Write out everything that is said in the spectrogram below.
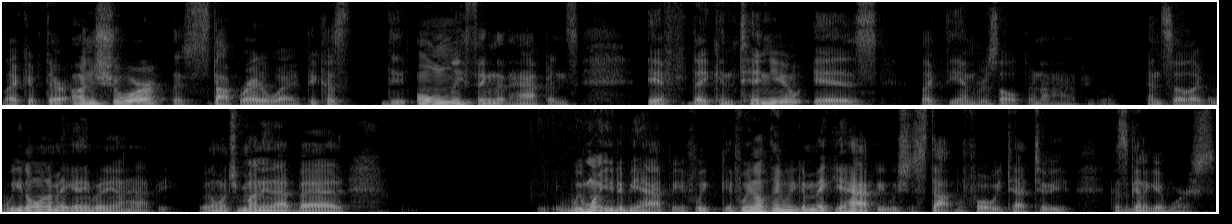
Like if they're unsure they stop right away because the only thing that happens if they continue is like the end result. They're not happy with and so like we don't want to make anybody unhappy. We don't want your money that bad. We want you to be happy. If we if we don't think we can make you happy, we should stop before we tattoo you because it's gonna get worse.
